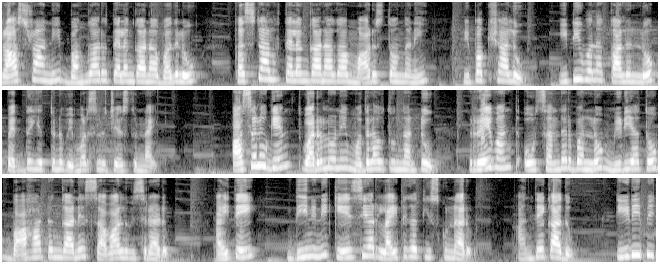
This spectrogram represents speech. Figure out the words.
రాష్ట్రాన్ని బంగారు తెలంగాణ బదులు కష్టాలు తెలంగాణగా మారుస్తోందని విపక్షాలు ఇటీవల కాలంలో పెద్ద ఎత్తున విమర్శలు చేస్తున్నాయి. అసలు గేమ్ త్వరలోనే మొదలవుతుందంటూ రేవంత్ ఓ సందర్భంలో మీడియాతో బాహాటంగానే సవాలు విసిరాడు. అయితే దీనిని కేసీఆర్ లైట్గా తీసుకున్నారు. అంతేకాదు టీడీపీ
